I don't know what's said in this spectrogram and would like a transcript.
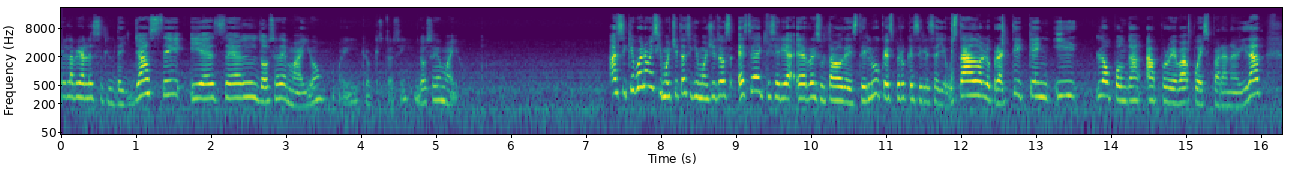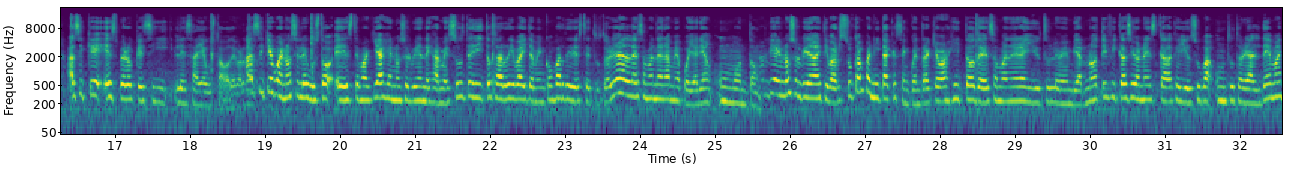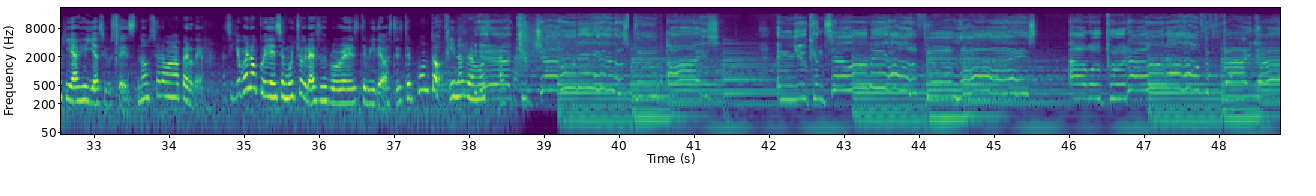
labial es el de Jassy y es el 12 de mayo. Ahí creo que está así, 12 de mayo. Así que bueno mis kimochitas y kimochitos, este de aquí sería el resultado de este look. Espero que si les haya gustado, lo practiquen y lo pongan a prueba pues para navidad. Así que espero que sí les haya gustado de verdad. Así que bueno si les gustó este maquillaje no se olviden dejarme sus deditos arriba y también compartir este tutorial. De esa manera me apoyarían un montón. También no se olviden activar su campanita que se encuentra aquí abajito. De esa manera YouTube le va a enviar notificaciones cada que yo suba un tutorial de maquillaje y así ustedes no se lo van a perder. Así que bueno cuídense mucho. Gracias por ver este video hasta este punto y nos vemos hasta put out all of the fire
